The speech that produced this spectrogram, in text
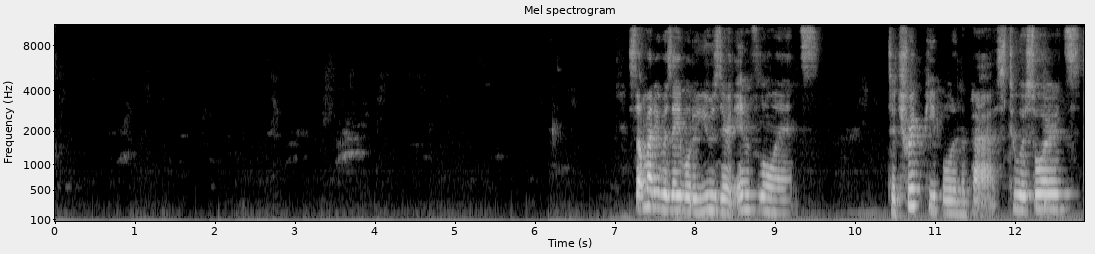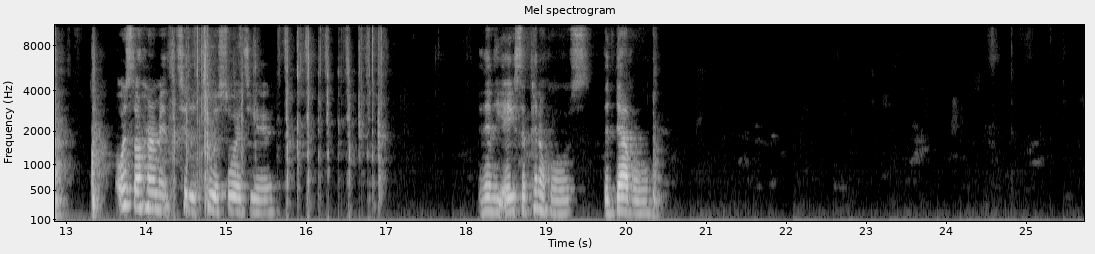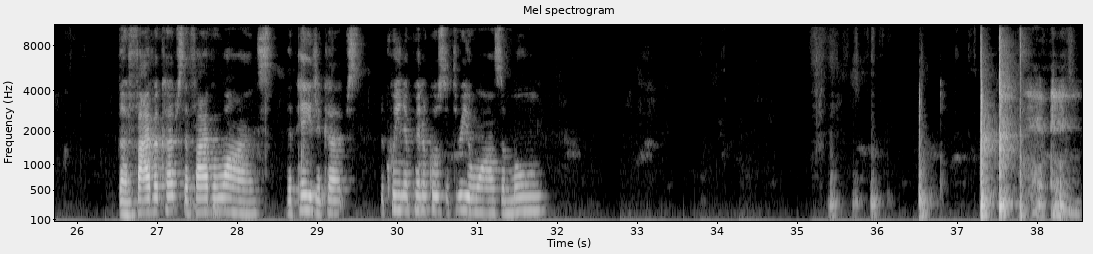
somebody was able to use their influence to trick people in the past. Two of Swords. What's the Hermit to the Two of Swords here? And then the Ace of Pentacles, the Devil. The Five of Cups, the Five of Wands, the Page of Cups, the Queen of Pentacles, the Three of Wands, the Moon,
